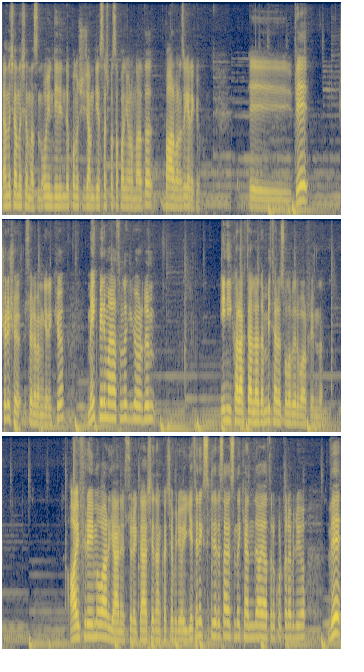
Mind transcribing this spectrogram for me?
Yanlış anlaşılmasın. Oyun dilinde konuşacağım diye saçma sapan yorumlarda bağırmanıza gerek yok. Ee, ve şöyle şöyle söylemem gerekiyor. Meg benim hayatımdaki gördüğüm en iyi karakterlerden bir tanesi olabilir Warframe'de. Iframe'i var yani sürekli her şeyden kaçabiliyor. Yetenek skillleri sayesinde kendi hayatını kurtarabiliyor. Ve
